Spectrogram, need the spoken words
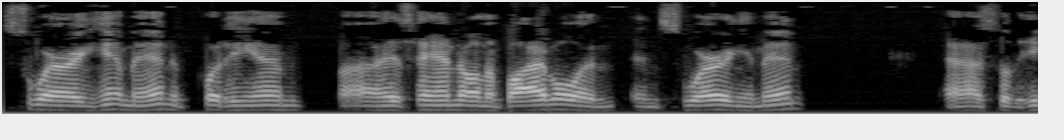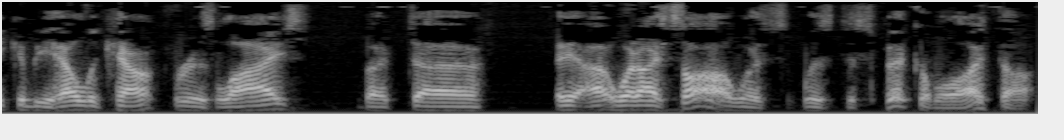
swearing him in and putting him, uh, his hand on the Bible and, and swearing him in, uh, so that he could be held account for his lies. But, uh, what I saw was, was despicable, I thought.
